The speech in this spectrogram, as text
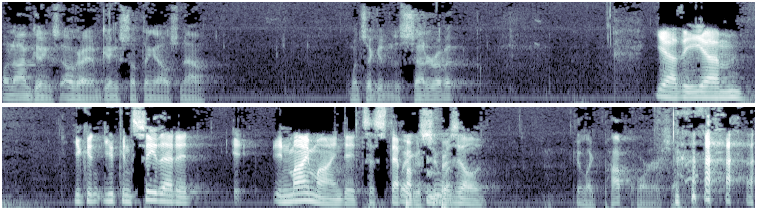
Oh no, I'm getting. Right, I'm getting something else now. Once I get in the center of it, Yeah, the um, you can you can see that it, it in my mind it's a step you up from Brazil. get like popcorn or something.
